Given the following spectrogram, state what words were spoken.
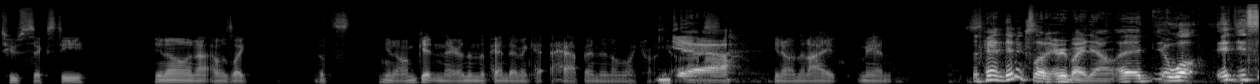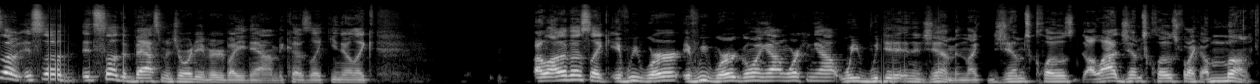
two sixty, you know, and I, I was like, that's you know I'm getting there, and then the pandemic ha- happened, and I'm like, oh, yeah you know, and then I, man, the pandemic slowed everybody down. Uh, well, it, it slowed it slowed it slowed the vast majority of everybody down because, like, you know, like a lot of us, like, if we were if we were going out and working out, we we did it in a gym, and like gyms closed. A lot of gyms closed for like a month.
